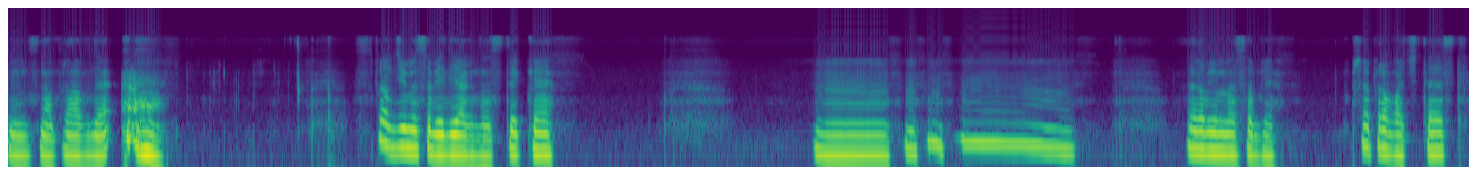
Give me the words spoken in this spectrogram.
Więc naprawdę sprawdzimy sobie diagnostykę. Mm, Zrobimy sobie przeprowadź test.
